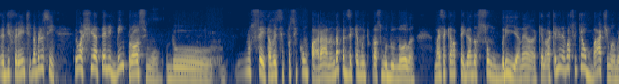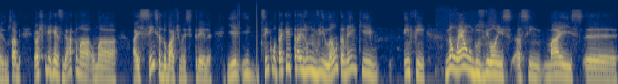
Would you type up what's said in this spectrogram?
é diferente. Na verdade assim eu achei até ele bem próximo do não sei talvez se fosse comparar não dá para dizer que é muito próximo do Nolan mas aquela pegada sombria, né? Aquele, aquele negócio que é o Batman mesmo, sabe? Eu acho que ele resgata uma, uma a essência do Batman nesse trailer. E, e sem contar que ele traz um vilão também que, enfim, não é um dos vilões assim mais é,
